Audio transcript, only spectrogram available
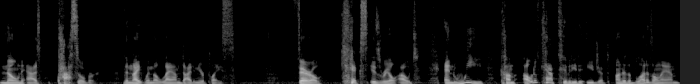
known as Passover, the night when the lamb died in your place. Pharaoh kicks Israel out, and we come out of captivity to Egypt under the blood of the lamb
